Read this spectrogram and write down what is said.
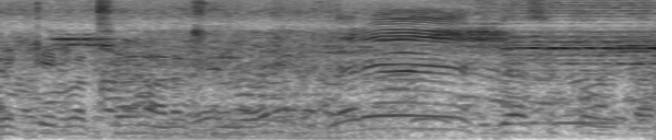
দেখতেই পাচ্ছেন অনেক সুন্দর। আছে কবুতর।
